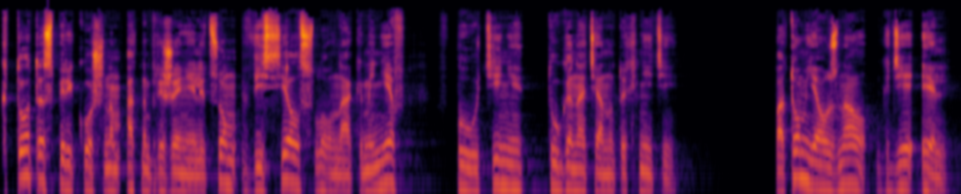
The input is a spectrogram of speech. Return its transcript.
кто-то с перекошенным от напряжения лицом висел, словно окаменев, в паутине туго натянутых нитей. Потом я узнал, где Эль.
